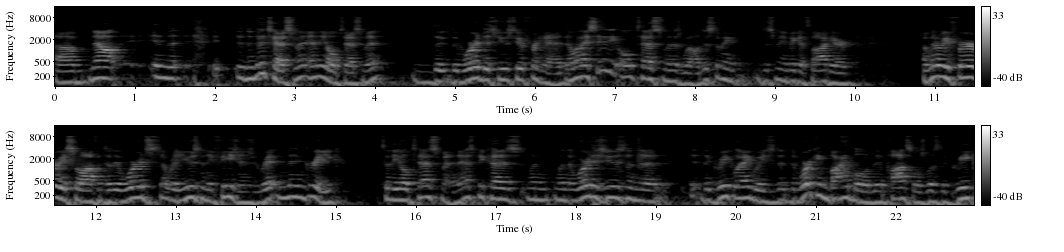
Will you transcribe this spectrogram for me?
Um, now, in the in the New Testament and the Old Testament, the, the word that's used here for head. Now, when I say the Old Testament as well, just let me just let me make a thought here. I'm going to refer every so often to the words that were used in Ephesians, written in Greek, to the Old Testament, and that's because when when the word is used in the the Greek language, the, the, working Bible of the apostles was the Greek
